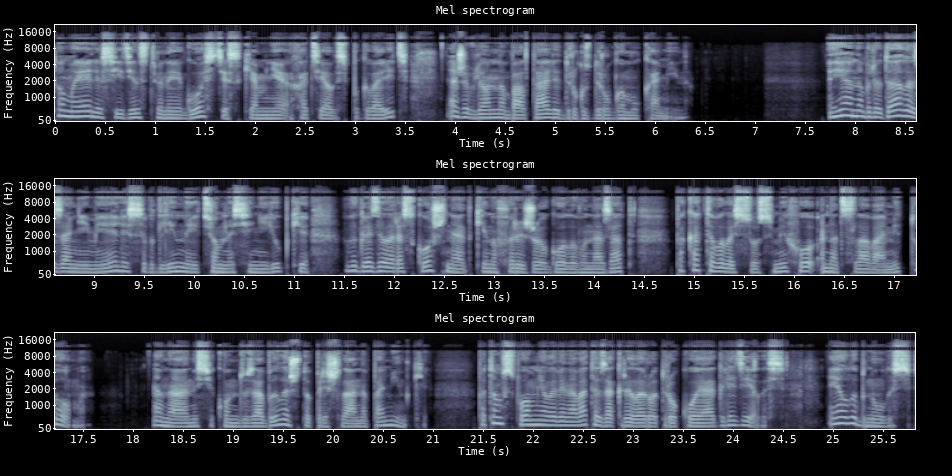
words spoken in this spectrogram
том и Элис, единственные гости, с кем мне хотелось поговорить, оживленно болтали друг с другом у камина. Я наблюдала за ними, Элис в длинной темно-синей юбке выглядела роскошной, откинув рыжую голову назад, покатывалась со смеху над словами Тома. Она на секунду забыла, что пришла на поминки. Потом вспомнила, виновато закрыла рот рукой и огляделась. Я улыбнулась,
